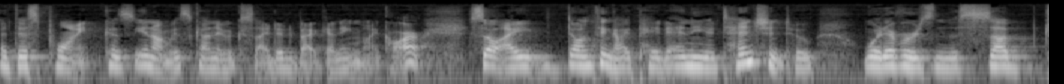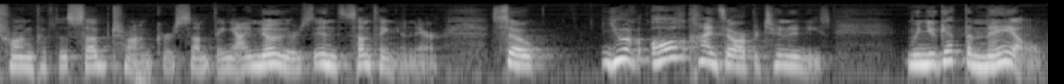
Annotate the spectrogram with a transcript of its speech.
at this point because you know I was kind of excited about getting my car. So I don't think I paid any attention to whatever is in the sub trunk of the sub trunk or something. I know there's in, something in there. So you have all kinds of opportunities. When you get the mail,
